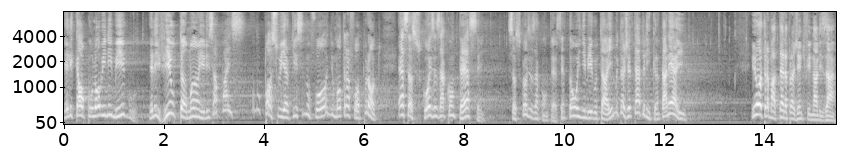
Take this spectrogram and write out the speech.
ele calculou o inimigo, ele viu o tamanho, ele disse, rapaz, eu não posso ir aqui se não for de uma outra forma. Pronto, essas coisas acontecem, essas coisas acontecem. Então o inimigo está aí, muita gente está brincando, está nem aí. E outra matéria para a gente finalizar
